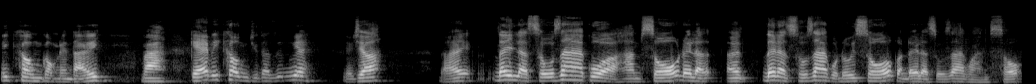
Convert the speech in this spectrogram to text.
x0 cộng delta x. Và cái fx0 chúng ta giữ nguyên. Hiểu chưa? Đấy, đây là số ra của hàm số, đây là à, đây là số ra của đối số, còn đây là số ra của hàm số.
